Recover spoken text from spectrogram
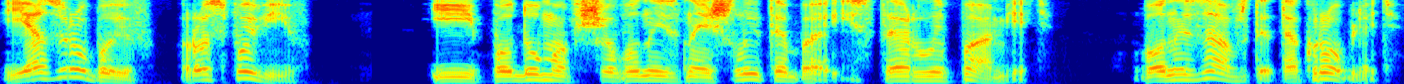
Я зробив, розповів, і подумав, що вони знайшли тебе і стерли пам'ять. Вони завжди так роблять.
